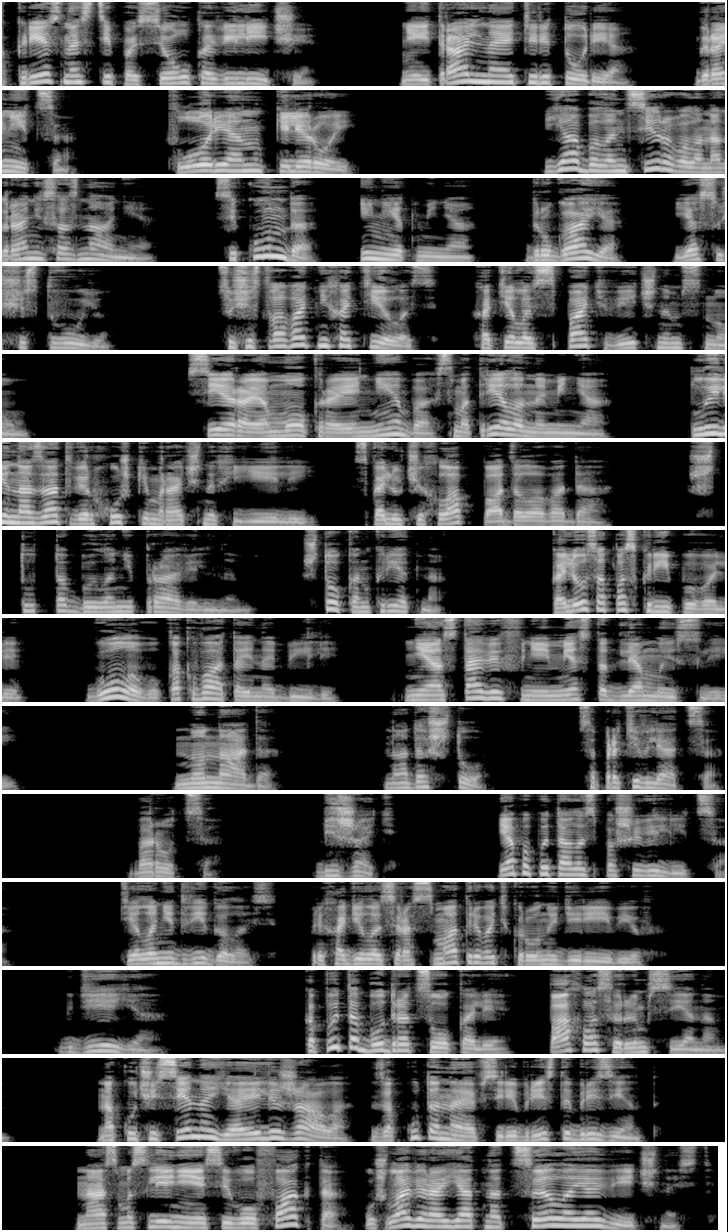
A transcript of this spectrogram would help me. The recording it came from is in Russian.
Окрестности поселка Величи. Нейтральная территория. Граница. Флориан Келлерой. Я балансировала на грани сознания. Секунда, и нет меня. Другая, я существую. Существовать не хотелось, хотелось спать вечным сном. Серое мокрое небо смотрело на меня. Плыли назад верхушки мрачных елей. С колючих лап падала вода. Что-то было неправильным. Что конкретно? Колеса поскрипывали, голову как ватой набили, не оставив в ней места для мыслей. Но надо. Надо что? Сопротивляться. Бороться. Бежать. Я попыталась пошевелиться. Тело не двигалось. Приходилось рассматривать кроны деревьев. Где я? Копыта бодро цокали, пахло сырым сеном. На куче сена я и лежала, закутанная в серебристый брезент. На осмысление сего факта ушла, вероятно, целая вечность.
